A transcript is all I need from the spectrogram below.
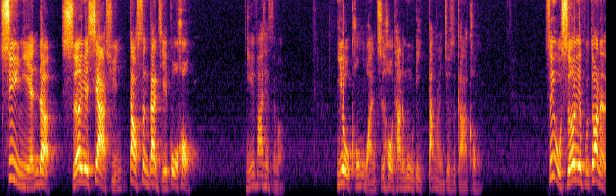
去年的十二月下旬到圣诞节过后，你会发现什么？右空完之后，它的目的当然就是嘎空。所以我十二月不断的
